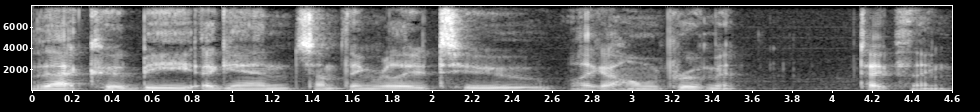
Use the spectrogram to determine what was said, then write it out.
that could be again something related to like a home improvement type thing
